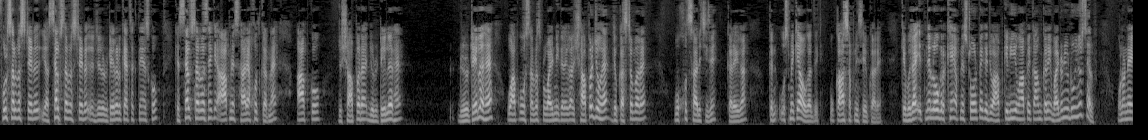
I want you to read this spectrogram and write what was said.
فل سروس یا سیلف سروس جو ریٹیلر کہہ سکتے ہیں اس کو، کہ سیلف سروس ہے کہ آپ نے سارا خود کرنا ہے. آپ کو جو شاپر ہے، جو ریٹیلر ہے، جو ریٹیلر ہے، وہ آپ کو سروس پرووائڈ نہیں کرے گا. شاپر جو ہے، جو کسٹمر ہے، وہ خود ساری چیزیں کرے گا. اس میں کیا ہوگا؟ وہ کاسٹ اپنی سیو کریں کہ بجائے اتنے لوگ رکھیں اپنے اسٹور پہ کہ جو آپ کے لیے وہاں پہ کام کریں why don't you do yourself انہوں نے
